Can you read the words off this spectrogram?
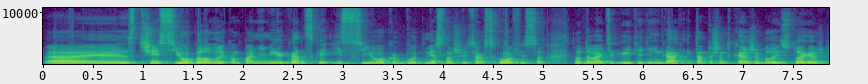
э, точнее, CEO головной компании американской и CEO как бы вот местного швейцарского офиса, ну, давайте говорить о деньгах, и там точно такая же была история,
